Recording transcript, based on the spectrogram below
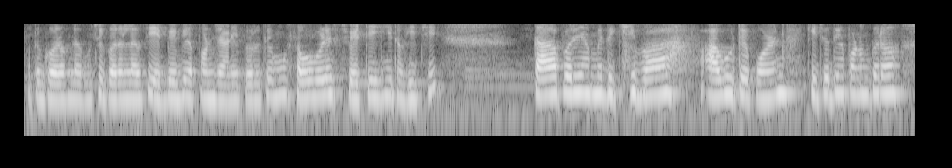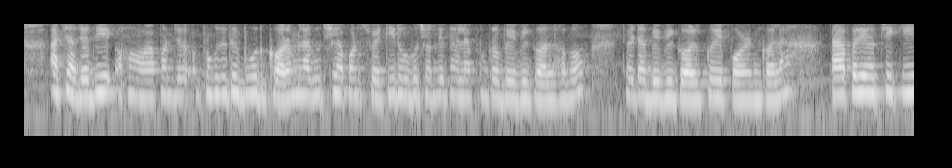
মতো গরম লাগুচি গরম লাগুচি এবে বি আপনার জাঁপারুবে মু সবুলে সোয়েটি হি রয়েছে ତାପରେ ଆମେ ଦେଖିବା ଆଉ ଗୋଟେ ପଏଣ୍ଟ କି ଯଦି ଆପଣଙ୍କର ଆଚ୍ଛା ଯଦି ହଁ ଆପଣ ଆପଣଙ୍କୁ ଯଦି ବହୁତ ଗରମ ଲାଗୁଛି ଆପଣ ସ୍ୱେଟି ରହୁଛନ୍ତି ତାହେଲେ ଆପଣଙ୍କର ବେବି ଗଲ୍ ହେବ ତ ଏଇଟା ବେବି ଗଲ୍କୁ ଏ ପଏଣ୍ଟ ଗଲା ତାପରେ ଅଛି କି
